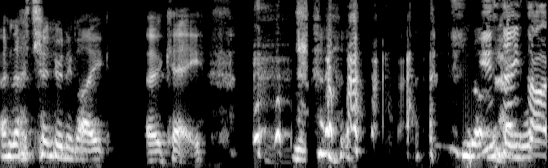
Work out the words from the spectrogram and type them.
And they're genuinely like, okay. You say what-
